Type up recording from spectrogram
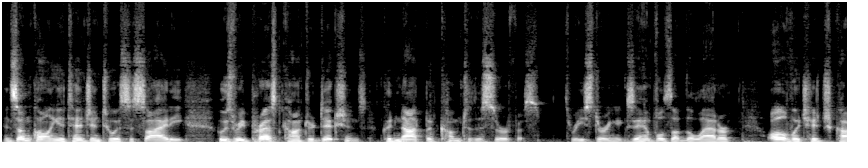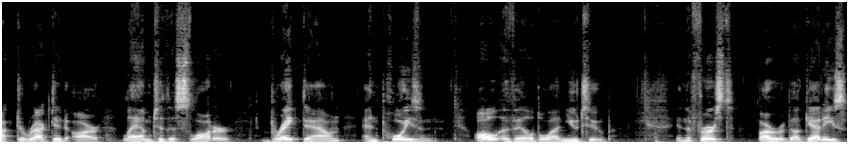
and some calling attention to a society whose repressed contradictions could not but come to the surface. Three stirring examples of the latter, all of which Hitchcock directed, are Lamb to the Slaughter, Breakdown, and Poison, all available on YouTube. In the first, Barbara Bel Geddes,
